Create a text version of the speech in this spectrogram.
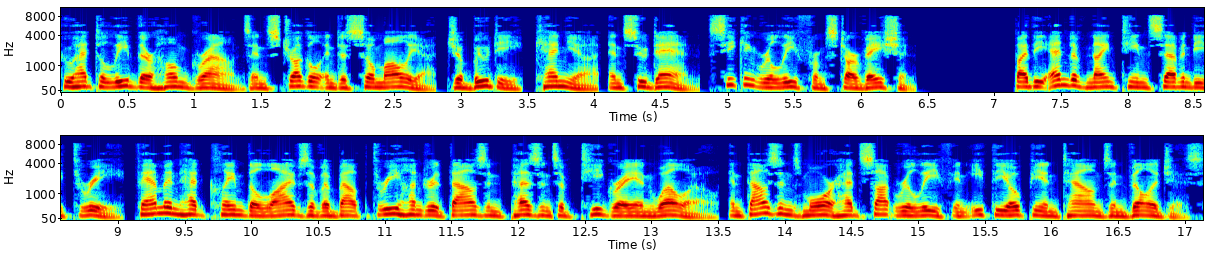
who had to leave their home grounds and struggle into Somalia, Djibouti, Kenya, and Sudan, seeking relief from starvation. By the end of 1973, famine had claimed the lives of about 300,000 peasants of Tigray and Wello, and thousands more had sought relief in Ethiopian towns and villages.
